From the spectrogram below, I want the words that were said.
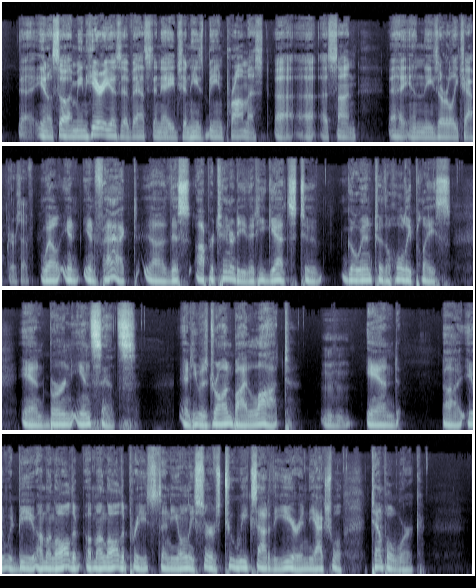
you know, so I mean, here he is advanced in age, and he's being promised uh, a, a son uh, in these early chapters of. Well, in in fact, uh, this opportunity that he gets to go into the holy place and burn incense, and he was drawn by lot, mm-hmm. And uh, it would be among all the among all the priests, and he only serves two weeks out of the year in the actual temple work.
